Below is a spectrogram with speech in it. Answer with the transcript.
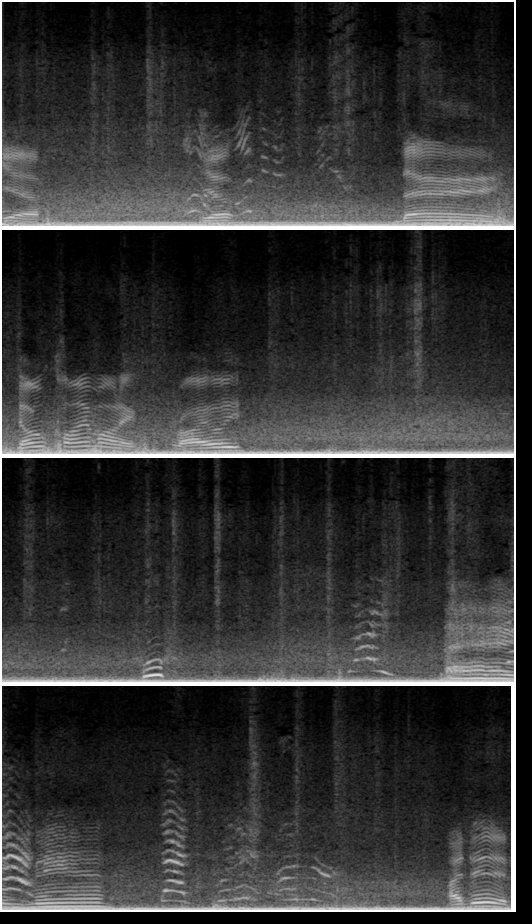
Yeah. Yep. Dang. Don't climb on it, Riley. Whew. Dang, man. Dad, put it under. I did.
